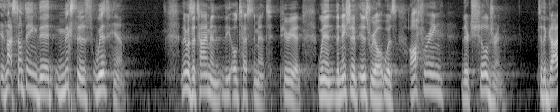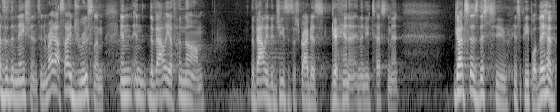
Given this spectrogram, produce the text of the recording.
is not something that mixes with Him. There was a time in the Old Testament period when the nation of Israel was offering their children to the gods of the nations. And right outside Jerusalem, in, in the valley of Hinnom, the valley that Jesus described as Gehenna in the New Testament, God says this to his people They have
